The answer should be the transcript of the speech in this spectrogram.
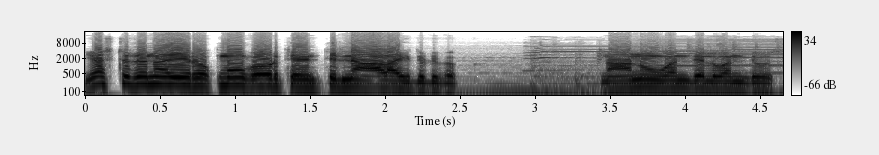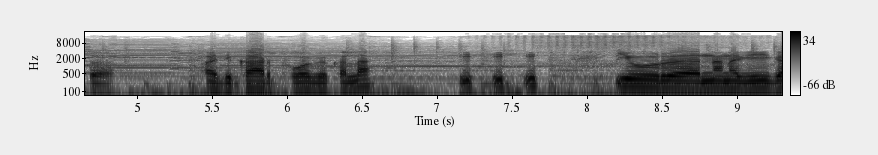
ಎಷ್ಟು ದಿನ ಈ ರುಕ್ಮ ಗೌಡ ಅಂತಿಲ್ ಹಾಳಾಗಿ ದುಡಿಬೇಕು? ನಾನು ಒಂದಿಲ್ ಒಂದು ದಿವಸ ಅಧಿಕಾರ ತಗೋಬೇಕಲ್ಲ ಇವ್ರು ನನಗೆ ಈಗ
